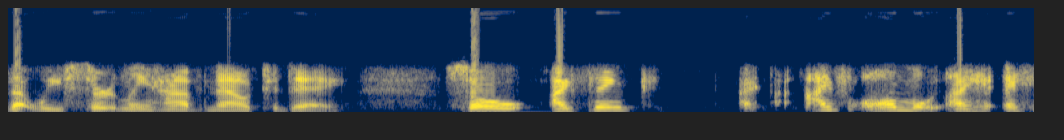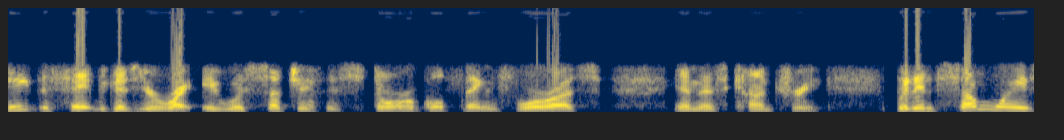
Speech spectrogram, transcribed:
that we certainly have now today. So I think I, I've almost I, I hate to say it because you're right. It was such a historical thing for us in this country, but in some ways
